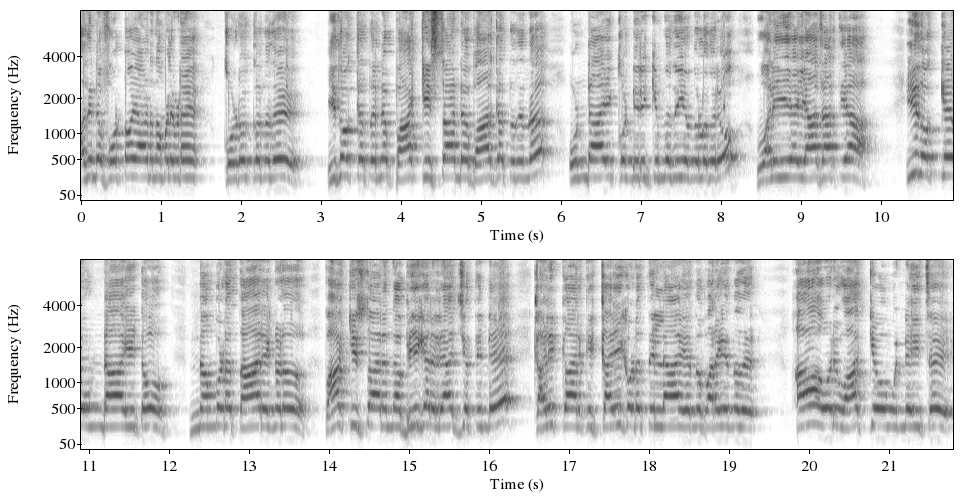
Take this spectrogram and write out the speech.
അതിന്റെ ഫോട്ടോയാണ് നമ്മളിവിടെ കൊടുക്കുന്നത്. ഇതൊക്കെ തന്നെ പാകിസ്ഥാന്റെ ഭാഗത്ത് നിന്ന് ഉണ്ടായിക്കൊണ്ടിരിക്കുന്നത് എന്നുള്ളതൊരു വലിയ യാഥാർത്ഥ്യ. ഇതൊക്കെ ഉണ്ടായിട്ടും നമ്മുടെ താരങ്ങൾ പാകിസ്ഥാൻ എന്ന ഭീകര രാജ്യത്തിന്റെ കളിക്കാർക്ക് കൈ കൊടുത്തില്ല എന്ന് പറയുന്നത് ആ ഒരു വാക്യവും ഉന്നയിച്ച്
